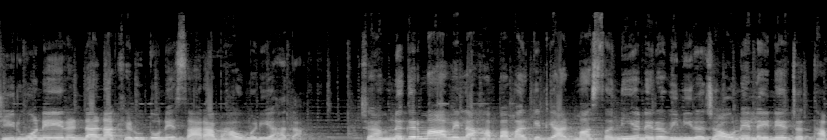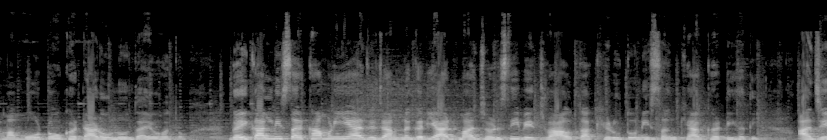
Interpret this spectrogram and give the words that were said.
જીરું અને એરંડાના ખેડૂતોને સારા ભાવ મળ્યા હતા. જામનગરમાં આવેલા હાપા માર્કેટ યાર્ડમાં શનિ અને રવિની રજાઓને લઈને જથ્થામાં મોટો ઘટાડો નોંધાયો હતો. ગઈકાલની સરખામણીએ આજે જામનગર યાર્ડમાં જણસી વેચવા આવતા ખેડૂતોની સંખ્યા ઘટી હતી. આજે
